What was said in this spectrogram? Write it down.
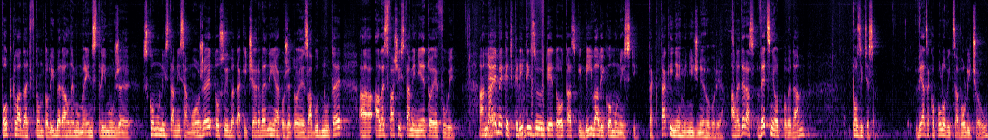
podkladať v tomto liberálnemu mainstreamu, že s komunistami sa môže, to sú iba takí červení, akože to je zabudnuté, a, ale s fašistami nie, to je fuj. A nie. najmä, keď kritizujú tieto otázky bývalí komunisti, tak takí nech mi nič nehovoria. Ale teraz vecne odpovedám, pozrite sa. Viac ako polovica voličov,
